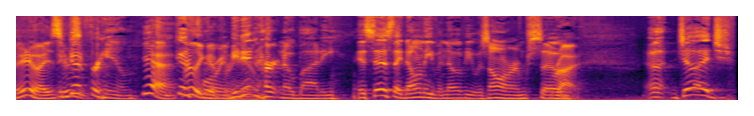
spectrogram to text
But anyways, Good for him. Yeah, good really for good him. for he didn't hurt nobody. It says they don't even know if he was armed. So, right. Uh, judge,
